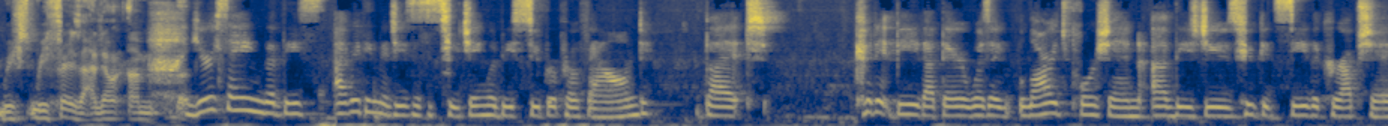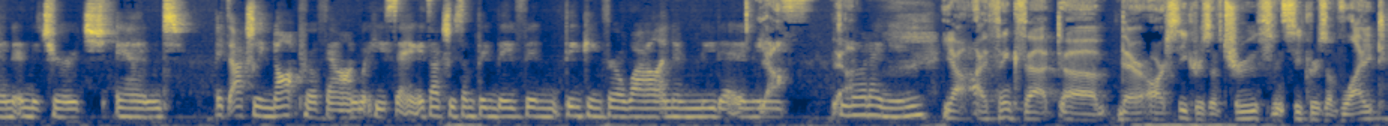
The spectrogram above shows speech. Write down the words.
Re- rephrase that. I don't. I'm. Uh, you're saying that these everything that Jesus is teaching would be super profound, but could it be that there was a large portion of these Jews who could see the corruption in the church and it's actually not profound what he's saying. It's actually something they've been thinking for a while and have needed and he's Yeah. do you know what I mean? Yeah, I think that uh, there are seekers of truth and seekers of light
